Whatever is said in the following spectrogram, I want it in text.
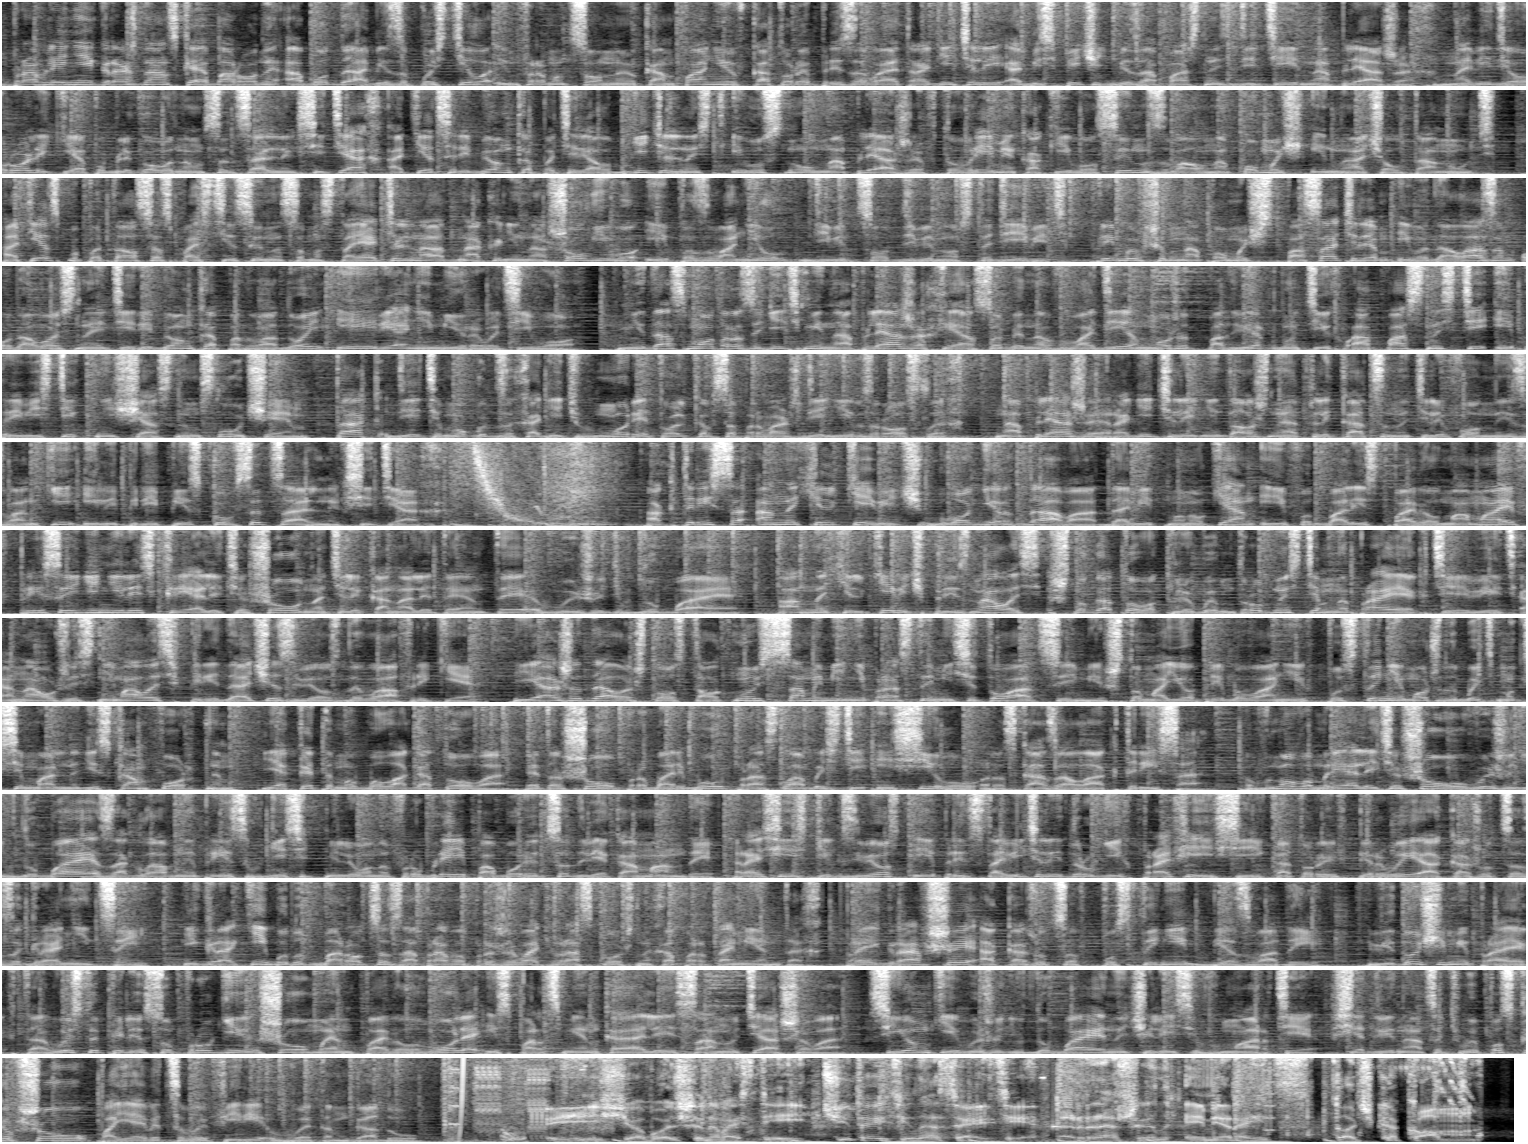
Управление гражданской обороны Абу-Даби запустило информационную кампанию, в которой призывает родителей обеспечить безопасность детей на пляжах. На видеоролике, опубликованном в социальных сетях, отец ребенка потерял бдительность и уснул на пляже, в то время как его сын звал на помощь и начал тонуть. Отец попытался спасти сына самостоятельно, однако не нашел его и позвонил 999. Прибывшим на помощь спасателям и водолазам удалось найти ребенка под водой и реанимировать его. Недосмотр за детьми на пляжах и особенно в воде может подвергнуть их опасности опасности и привести к несчастным случаям. Так, дети могут заходить в море только в сопровождении взрослых. На пляже родители не должны отвлекаться на телефонные звонки или переписку в социальных сетях. Актриса Анна Хилькевич, блогер Дава, Давид Манукян и футболист Павел Мамаев присоединились к реалити-шоу на телеканале ТНТ «Выжить в Дубае». Анна Хилькевич призналась, что готова к любым трудностям на проекте, ведь она уже снималась в передаче «Звезды в Африке». «Я ожидала, что столкнусь с самыми непростыми ситуациями, что мое пребывание пребывании в пустыне может быть максимально дискомфортным. Я к этому была готова. Это шоу про борьбу, про слабости и силу, рассказала актриса. В новом реалити-шоу «Выжить в Дубае» за главный приз в 10 миллионов рублей поборются две команды – российских звезд и представителей других профессий, которые впервые окажутся за границей. Игроки будут бороться за право проживать в роскошных апартаментах. Проигравшие окажутся в пустыне без воды. Ведущими проекта выступили супруги шоумен Павел Воля и спортсменка Лейсан Утяшева. Съемки «Выжить в Дубае» начались начались в марте. Все 12 выпусков шоу появятся в эфире в этом году. Еще больше новостей читайте на сайте RussianEmirates.com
